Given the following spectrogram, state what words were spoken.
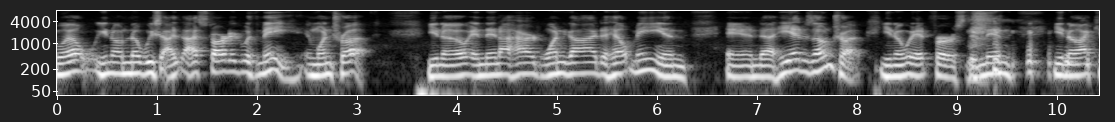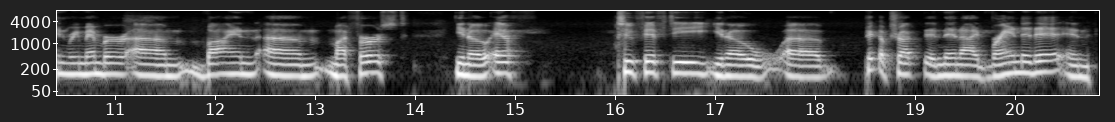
Well, you know, no, we I, I started with me in one truck you know, and then I hired one guy to help me and, and uh, he had his own truck, you know, at first. And then, you know, I can remember um, buying um, my first, you know, F 250, you know, uh, pickup truck and then I branded it and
